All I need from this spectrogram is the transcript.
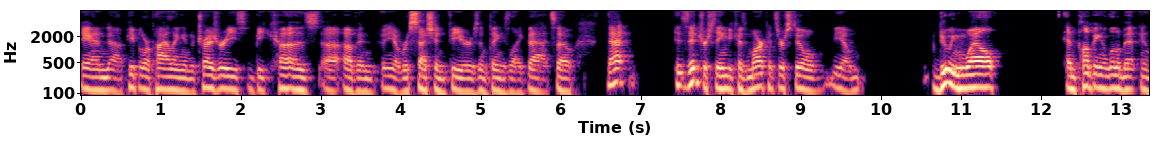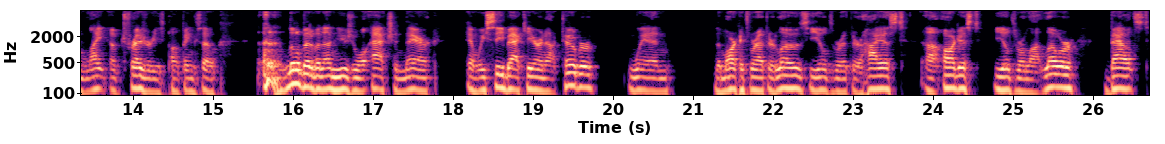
and uh, people are piling into treasuries because uh, of in, you know recession fears and things like that so that is interesting because markets are still you know doing well and pumping a little bit in light of treasuries pumping so a little bit of an unusual action there and we see back here in october when the markets were at their lows, yields were at their highest. Uh, August, yields were a lot lower, bounced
